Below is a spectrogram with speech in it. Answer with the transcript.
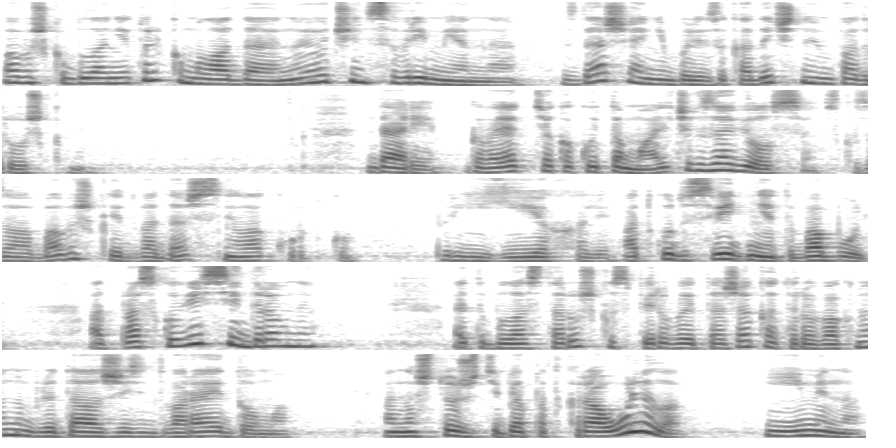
Бабушка была не только молодая, но и очень современная. С Дашей они были закадычными подружками. «Дарья, говорят, у тебя какой-то мальчик завелся», — сказала бабушка, едва Даша сняла куртку. «Приехали. Откуда сведения-то, бабуль?» «От Прасковьи Сидоровны». Это была старушка с первого этажа, которая в окно наблюдала жизнь двора и дома. «Она что же, тебя подкараулила?» «Именно.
